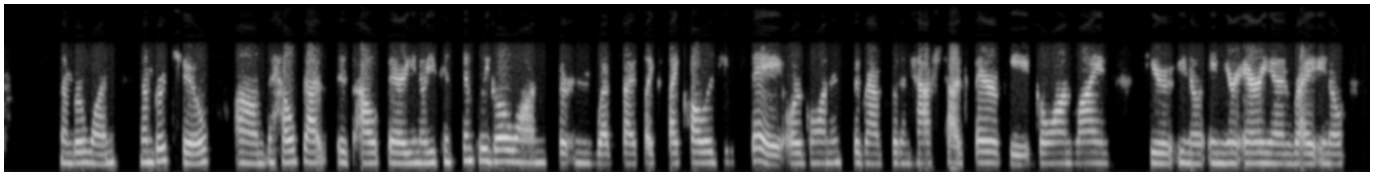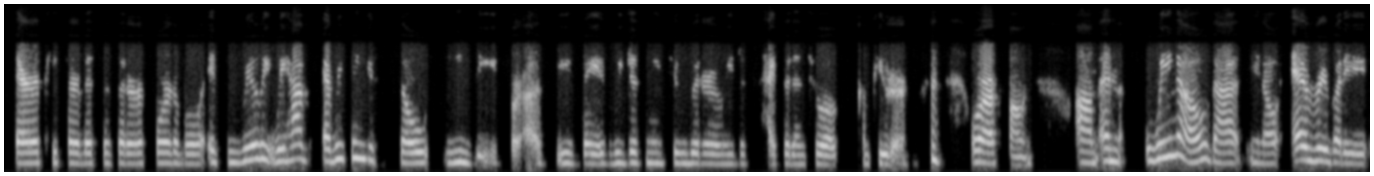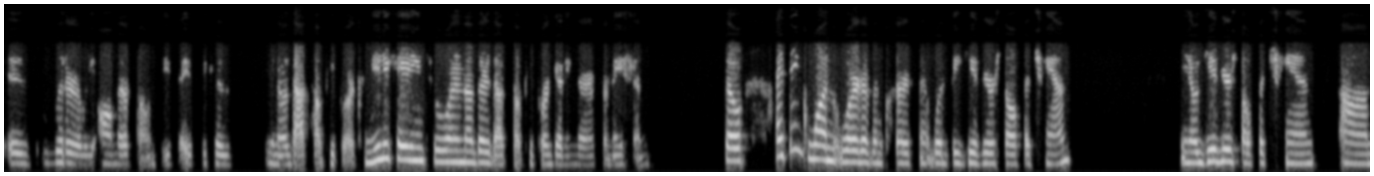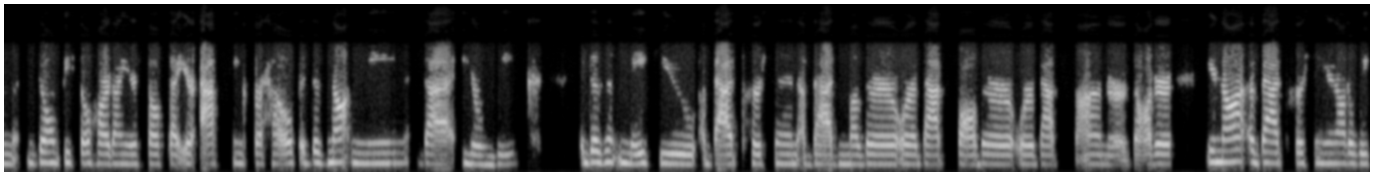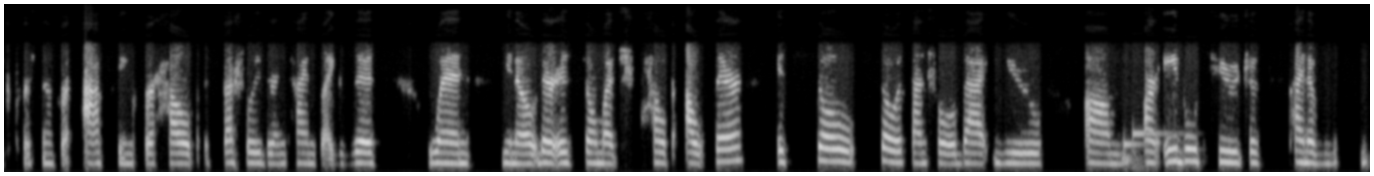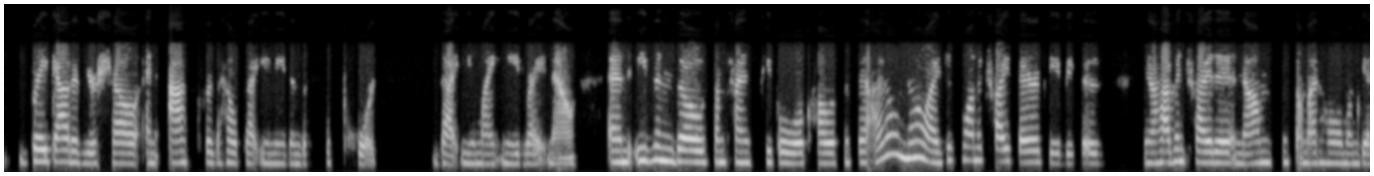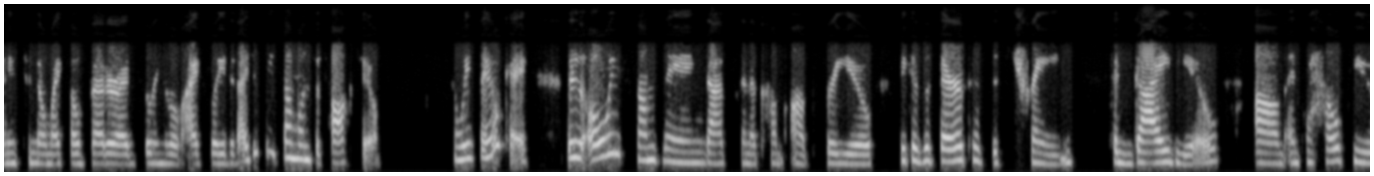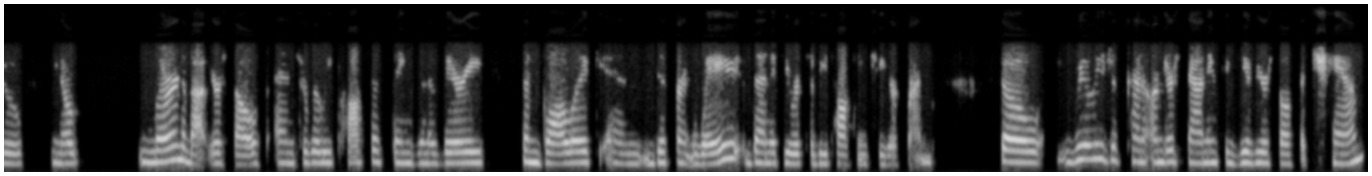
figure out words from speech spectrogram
number one. Number two, um, the help that is out there, you know, you can simply go on certain websites like Psychology Today or go on Instagram, put in hashtag therapy, go online your, you know, in your area and write, you know, therapy services that are affordable. It's really, we have everything is so easy for us these days. We just need to literally just type it into a computer or our phone. Um, and we know that, you know, everybody is literally on their phones these days because, you know, that's how people are communicating to one another. That's how people are getting their information. So I think one word of encouragement would be give yourself a chance. You know, give yourself a chance. Um, don't be so hard on yourself that you're asking for help. It does not mean that you're weak. It doesn't make you a bad person, a bad mother, or a bad father, or a bad son or daughter you're not a bad person. You're not a weak person for asking for help, especially during times like this when, you know, there is so much help out there. It's so, so essential that you um, are able to just kind of break out of your shell and ask for the help that you need and the support that you might need right now. And even though sometimes people will call us and say, I don't know, I just want to try therapy because you know, I haven't tried it and now I'm, since I'm at home, I'm getting to know myself better. I'm feeling a little isolated. I just need someone to talk to. And we say, okay, there's always something that's going to come up for you because the therapist is trained to guide you um, and to help you, you know, learn about yourself and to really process things in a very symbolic and different way than if you were to be talking to your friend. So really just kind of understanding to give yourself a chance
